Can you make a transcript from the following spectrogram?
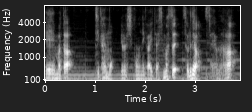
え、また次回もよろしくお願いいたします。それでは、さようなら。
